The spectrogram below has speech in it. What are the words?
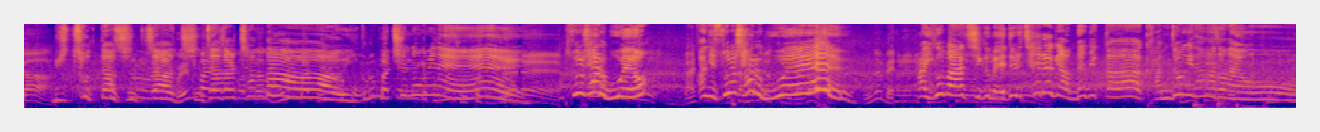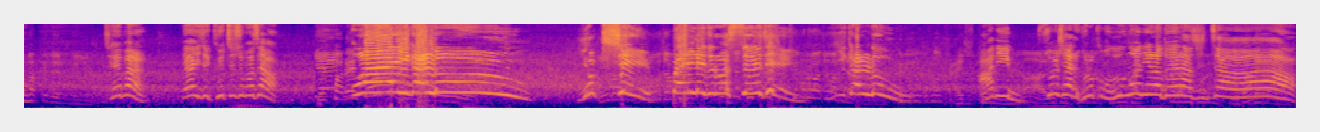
그냥 놔주니까 미쳤다, 진짜, 진짜 잘 찬다. 미친놈이네. 네. 솔샤르 뭐예요? 아니, 솔샤르 뭐해? 아, 이거 봐. 지금 애들이 체력이 안 되니까 감정이 상하잖아요. 제발. 야, 이제 교체 좀 하자. 와, 이갈로! 역시 빨리 들어왔어야지. 이갈로. 아니, 솔샤르 그럴 거면 응원이라도 해라, 진짜.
